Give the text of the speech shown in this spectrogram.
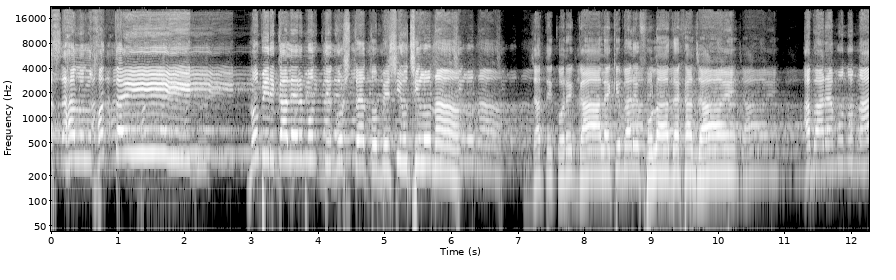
আসহালুল খদ্দাইন নবীর গালের মধ্যে গোশত এত বেশিও ছিল না, যাতে করে গাল একেবারে ফোলা দেখা যায়। আবার এমনও না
